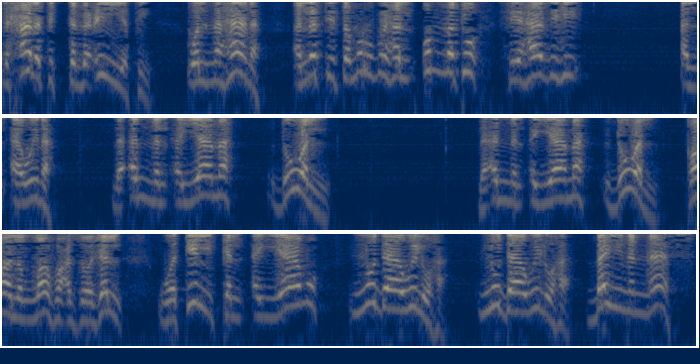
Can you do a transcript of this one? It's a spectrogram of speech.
لحالة التبعية والمهانة التي تمر بها الأمة في هذه الآونة. لأن الأيام دول لأن الأيام دول. قال الله عز وجل وتلك الأيام نداولها نداولها بين الناس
